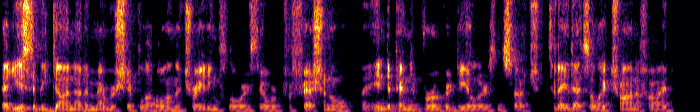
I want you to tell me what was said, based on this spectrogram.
That used to be done at a membership level on the trading floors. There were professional, independent broker dealers and such. Today, that's electronified.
